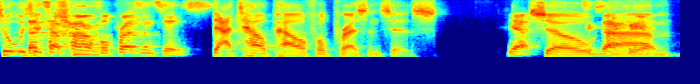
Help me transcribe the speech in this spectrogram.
So it was That's a how two- powerful presence is. That's how powerful presence is. Yeah. So that's exactly um,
